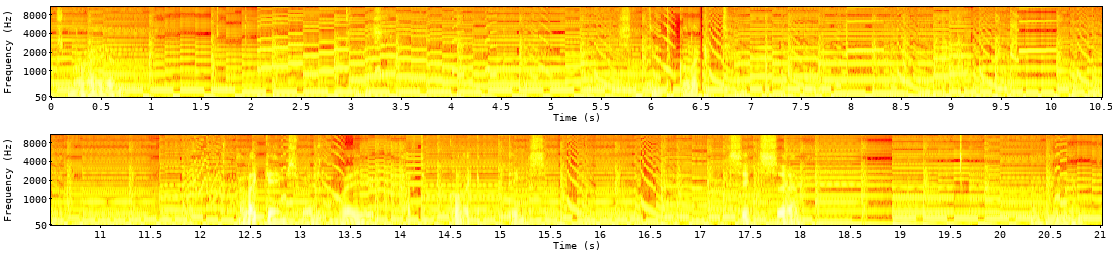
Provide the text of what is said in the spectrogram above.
How's my um yes something to collect. I like games when where you have to collect things. It's it's um, um,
